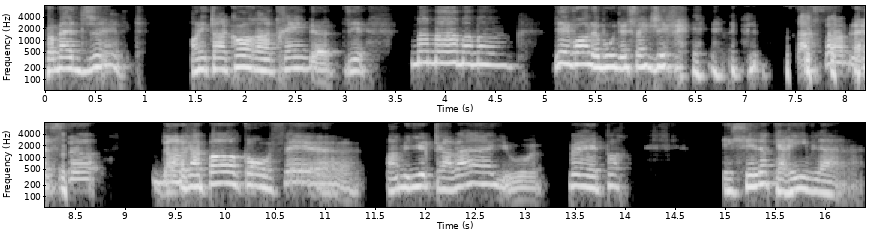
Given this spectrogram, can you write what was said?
comme adulte, on est encore en train de dire Maman, maman, viens voir le beau dessin que j'ai fait. ça ressemble à ça dans le rapport qu'on fait euh, en milieu de travail ou peu importe. Et c'est là qu'arrive la,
